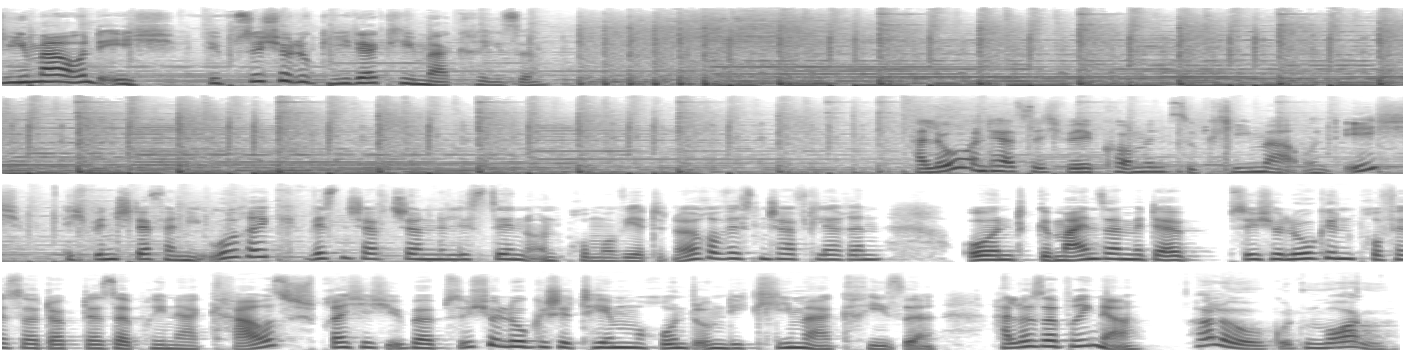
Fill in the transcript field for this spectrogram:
Klima und ich, die Psychologie der Klimakrise. Hallo und herzlich willkommen zu Klima und ich. Ich bin Stefanie Uhrig, Wissenschaftsjournalistin und promovierte Neurowissenschaftlerin und gemeinsam mit der Psychologin Prof. Dr. Sabrina Kraus spreche ich über psychologische Themen rund um die Klimakrise. Hallo Sabrina. Hallo, guten Morgen.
